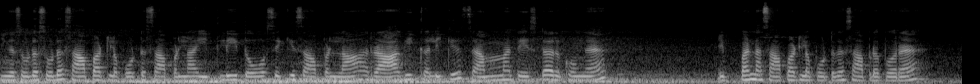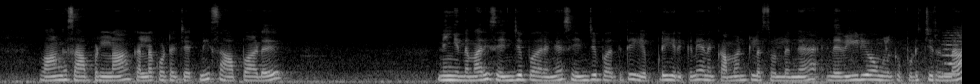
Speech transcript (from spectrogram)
நீங்கள் சுட சுட சாப்பாட்டில் போட்டு சாப்பிட்லாம். இட்லி தோசைக்கு சாப்பிட்லாம். ராகி களிக்கு செம்ம டேஸ்ட்டாக இருக்குங்க. இப்போ நான் சாப்பாட்டில் போட்டு தான் சாப்பிட போகிறேன் வாங்க சாப்பிட்லாம். கடலக்கொட்டை சட்னி சாப்பாடு. நீங்கள் இந்த மாதிரி செஞ்சு பாருங்கள் செஞ்சு பார்த்துட்டு எப்படி இருக்குன்னு எனக்கு கமெண்ட்டில் சொல்லுங்கள் இந்த வீடியோ உங்களுக்கு பிடிச்சிருந்தா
